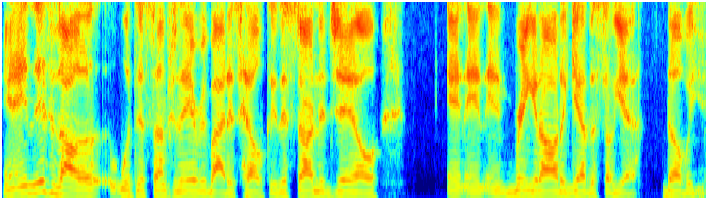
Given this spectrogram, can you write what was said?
And, and this is all with the assumption that everybody's healthy. They're starting to gel and, and and bring it all together. So yeah, W.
